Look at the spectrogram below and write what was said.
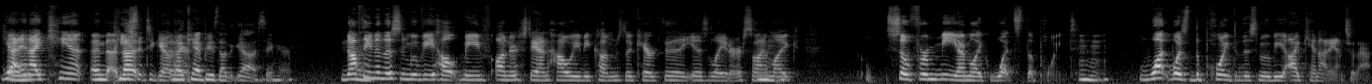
Yeah, and, I can't and piece that- it together. And I can't piece that. Yeah, same here. Nothing in this movie helped me understand how he becomes the character that he is later. So Mm-hmm. I'm like, so for me, I'm like, what's the point? Mm-hmm. What was the point of this movie? I cannot answer that.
